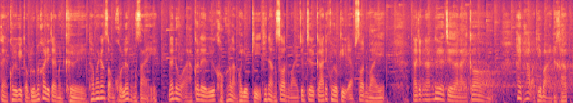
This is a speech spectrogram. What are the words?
แต่โคโยกิกับดูไม่ค่อยดีใจเหมือนเคยทำให้ทั้งสองคนเริ่มสงสัย และโนอาก็เลยรื้อของข้างหลังโคโยกิที่นางซ่อนไว้จนเจอการดที่โคโยกิแอบซ่อนไว้ หลังจากนั้นเธอเจออะไรก็ให้ภาพอธิบายนะครับ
